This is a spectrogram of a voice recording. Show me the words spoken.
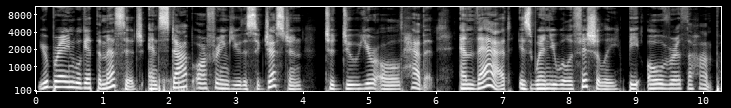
your brain will get the message and stop offering you the suggestion to do your old habit. And that is when you will officially be over the hump.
